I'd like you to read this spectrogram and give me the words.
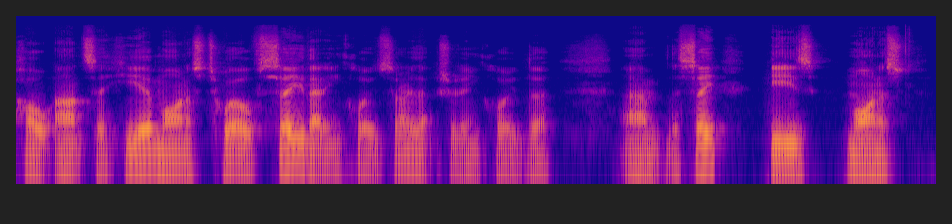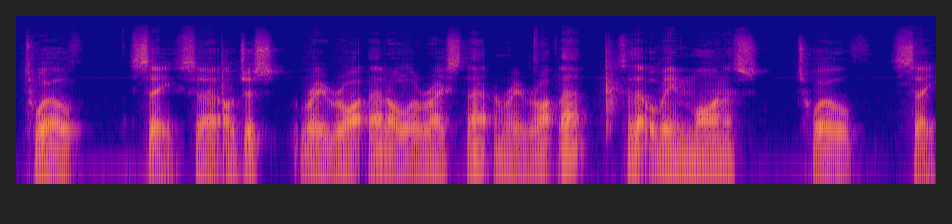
whole answer here, minus 12c, that includes, sorry, that should include the, um, the c, is minus 12c. So I'll just rewrite that. I'll erase that and rewrite that. So that will be minus 12c.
